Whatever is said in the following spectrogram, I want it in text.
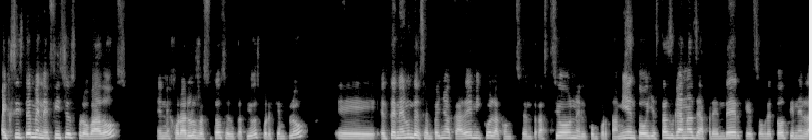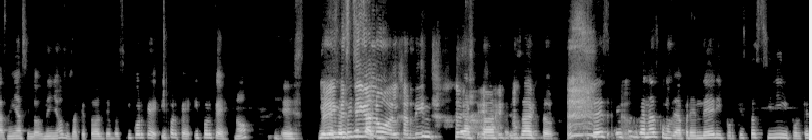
existen beneficios probados en mejorar los resultados educativos, por ejemplo, eh, el tener un desempeño académico, la concentración, el comportamiento y estas ganas de aprender que sobre todo tienen las niñas y los niños, o sea que todo el tiempo es ¿y por qué? ¿y por qué? ¿y por qué? ¿no? Es, investigalo al jardín. exacto. Entonces, estas ganas como de aprender y por qué está así, y por qué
